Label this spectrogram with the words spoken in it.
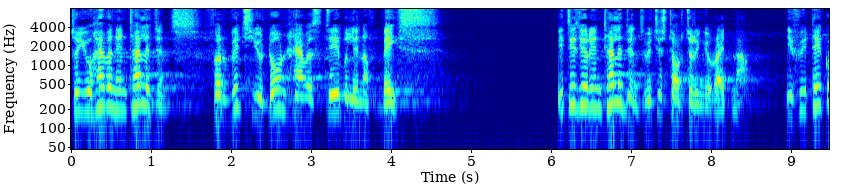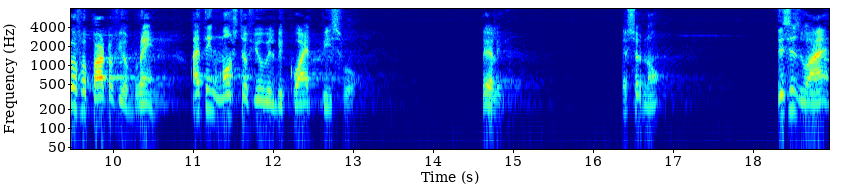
So you have an intelligence for which you don't have a stable enough base. It is your intelligence which is torturing you right now. If we take off a part of your brain, I think most of you will be quite peaceful. Really. Yes or no? This is why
